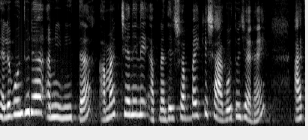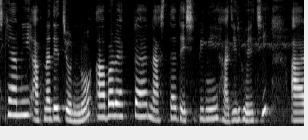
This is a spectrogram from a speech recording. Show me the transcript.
হ্যালো বন্ধুরা, আমি মিতা। আমার চ্যানেলে আপনাদের সবাইকে স্বাগত জানাই। আজকে আমি আপনাদের জন্য আবারও একটা নাস্তার রেসিপি নিয়ে হাজির হয়েছি। আর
